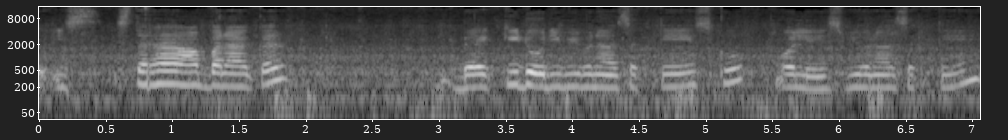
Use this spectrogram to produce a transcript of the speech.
तो इस इस तरह आप बनाकर बैग की डोरी भी बना सकते हैं, इसको और लेस भी बना सकते हैं।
